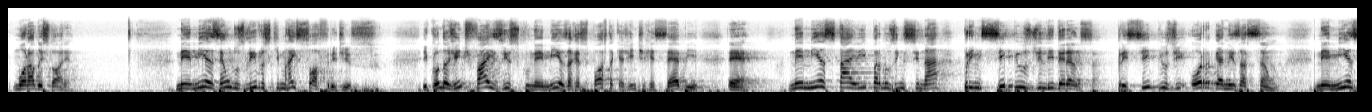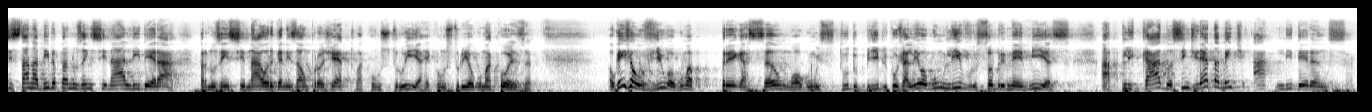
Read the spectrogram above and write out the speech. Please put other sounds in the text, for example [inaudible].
moral da história. Neemias é um dos livros que mais [laughs] sofre disso. E quando a gente faz isso com Neemias, a resposta que a gente recebe é: Neemias está aí para nos ensinar princípios de liderança, princípios de organização. Neemias está na Bíblia para nos ensinar a liderar, para nos ensinar a organizar um projeto, a construir, a reconstruir alguma coisa. Alguém já ouviu alguma pregação, algum estudo bíblico, ou já leu algum livro sobre Neemias aplicado assim diretamente à liderança?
